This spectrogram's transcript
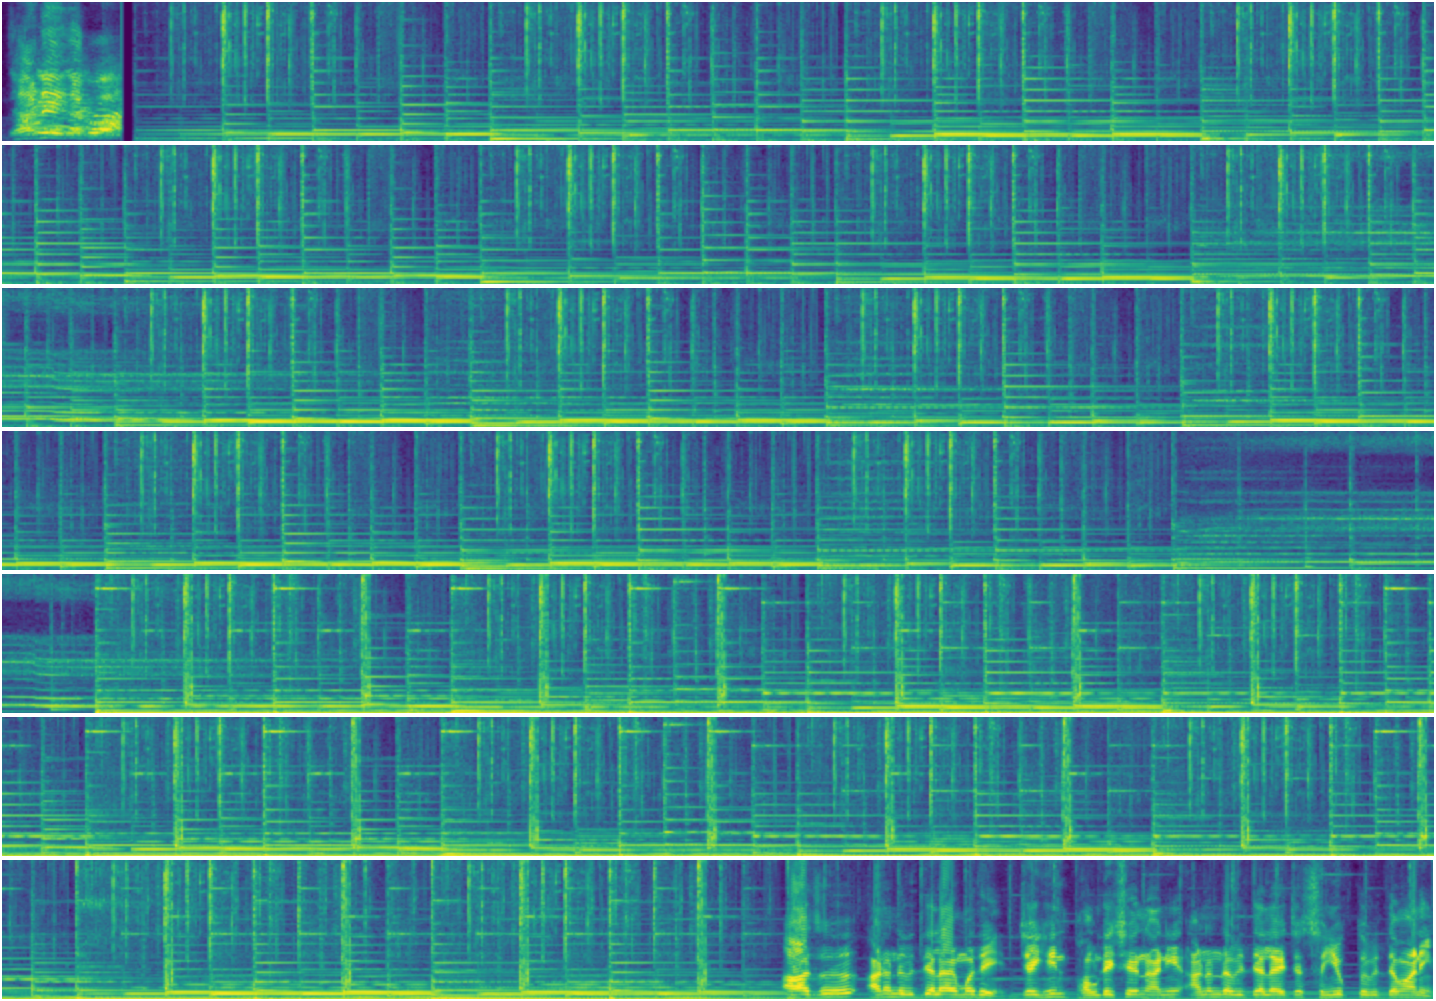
आज आनंद विद्यालयामध्ये जय हिंद फाउंडेशन आणि आनंद विद्यालयाच्या संयुक्त विद्यमाने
